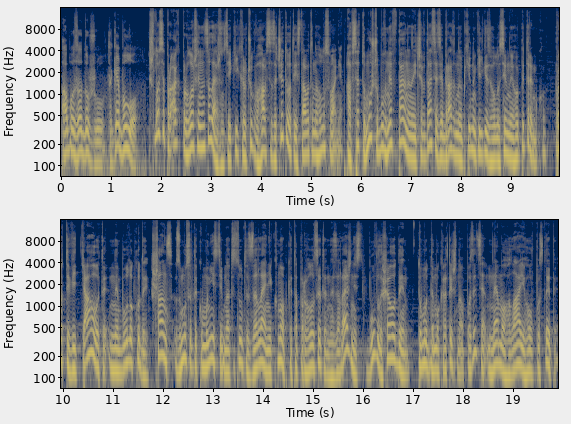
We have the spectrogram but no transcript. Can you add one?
Або за душу. Таке було. Йшлося про акт проголошення незалежності, який Кравчук вагався зачитувати і ставити на голосування. А все тому, що був не впевнений, чи вдасться зібрати необхідну кількість голосів на його підтримку. Проте відтягувати не було куди. Шанс змусити комуністів натиснути зелені кнопки та проголосити незалежність був лише один, тому демократична опозиція не могла його впустити.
